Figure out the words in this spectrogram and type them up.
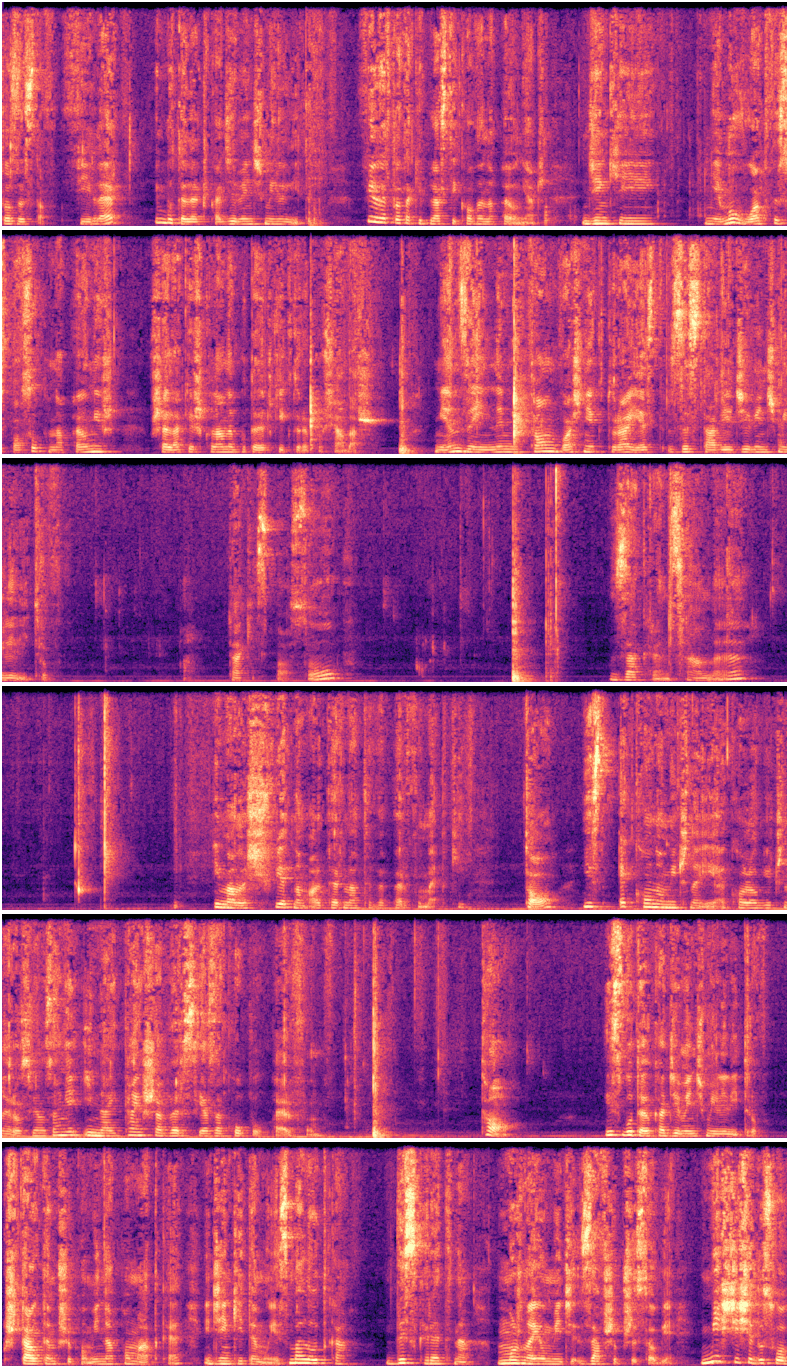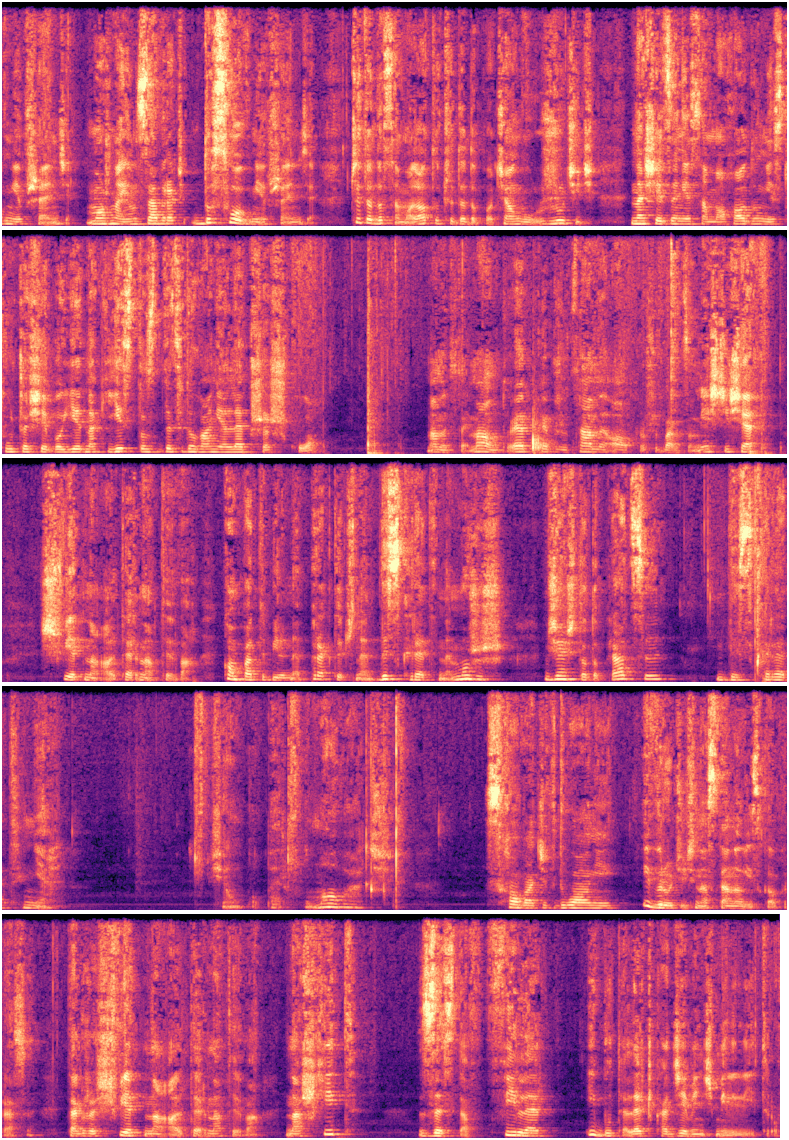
to zestaw filler i buteleczka 9 ml. Filler to taki plastikowy napełniacz. Dzięki niemu w łatwy sposób napełnisz wszelakie szklane buteleczki, które posiadasz. Między innymi tą właśnie, która jest w zestawie 9 ml. W taki sposób zakręcamy i mamy świetną alternatywę perfumetki. To jest ekonomiczne i ekologiczne rozwiązanie i najtańsza wersja zakupu perfum. To jest butelka 9 ml. Kształtem przypomina pomadkę i dzięki temu jest malutka, dyskretna, można ją mieć zawsze przy sobie. Mieści się dosłownie wszędzie. Można ją zabrać dosłownie wszędzie. Czy to do samolotu, czy to do pociągu, rzucić na siedzenie samochodu, nie stłucze się, bo jednak jest to zdecydowanie lepsze szkło. Mamy tutaj małą torebkę, wrzucamy, o proszę bardzo, mieści się. Świetna alternatywa. Kompatybilne, praktyczne, dyskretne. Możesz wziąć to do pracy, dyskretnie się poperfumować, schować w dłoni i wrócić na stanowisko prasy. Także świetna alternatywa. Nasz hit, zestaw filler i buteleczka 9 ml.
